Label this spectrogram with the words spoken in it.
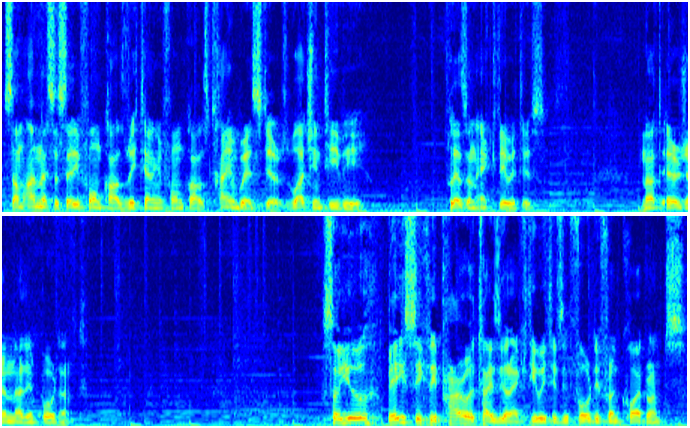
Some unnecessary phone calls, returning phone calls, time wasters, watching TV, pleasant activities. Not urgent, not important. So you basically prioritize your activities in four different quadrants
